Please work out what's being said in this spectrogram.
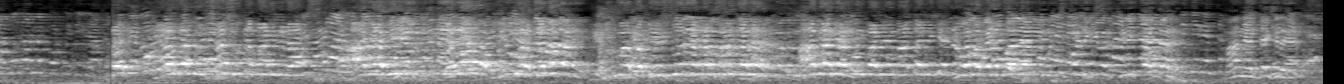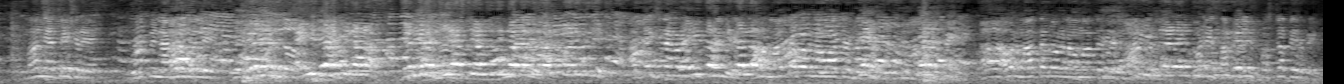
ಅನುದಾನ ಕೊಟ್ಟಿದ್ದೀರಾ ಯಾವುದಾದ್ರೂ ಶಾಶ್ವತ ಮಾಡಿದ್ರ ಹಾಗಾಗಿ ಎಲ್ಲ ನಿಮ್ಮ ಜವಾಬ್ದಾರಿ. ನಿಮ್ಮ ಬಗ್ಗೆ ವಿಶ್ವಾಸ ಮಾಡಿದ್ದಾರೆ ಹಾಗಾಗಿ ಅದ್ರ ಬಗ್ಗೆ ಮಾತಾಡ್ಲಿಕ್ಕೆ ನಾವು ಇವಾಗ ವೈಫಲ್ಯವನ್ನು ಮುಚ್ಚಿಕೊಳ್ಳಿಕ್ಕೆ ಇವರು ಕಿರಿತಾ ಇದ್ದಾರೆ ಮಾನ್ಯ ಅಧ್ಯಕ್ಷರೇ ಮಾನ್ಯ ಅಧ್ಯಕ್ಷರೇ ಉಡುಪಿ ನಗರದಲ್ಲಿ ಐದು ಹಾಕಿದಲ್ಲ ಜನರ GST ಅನ್ನೋದನ್ನ ಬಂದ್ ಮಾಡಿದ್ರಿ. ಅಧ್ಯಕ್ಷರೇ ಅವರ ಮಾತಾಡುವಾಗ ನಾವು ಸಭೆಯಲ್ಲಿ ಸ್ಪಷ್ಟತೆ ಇರಬೇಕು.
